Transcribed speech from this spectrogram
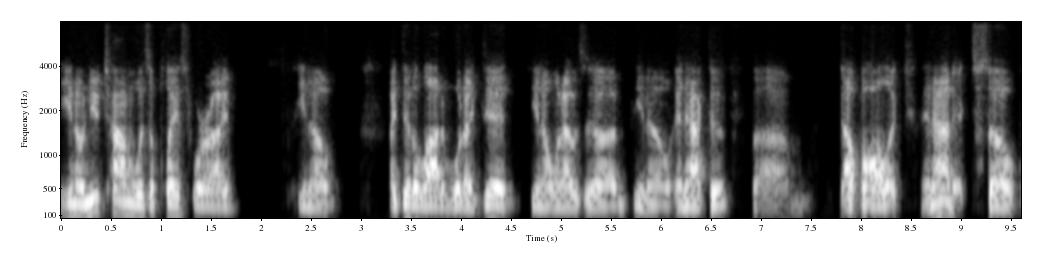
you know, Newtown was a place where I, you know, I did a lot of what I did, you know, when I was a, you know, an active um, alcoholic and addict. So,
